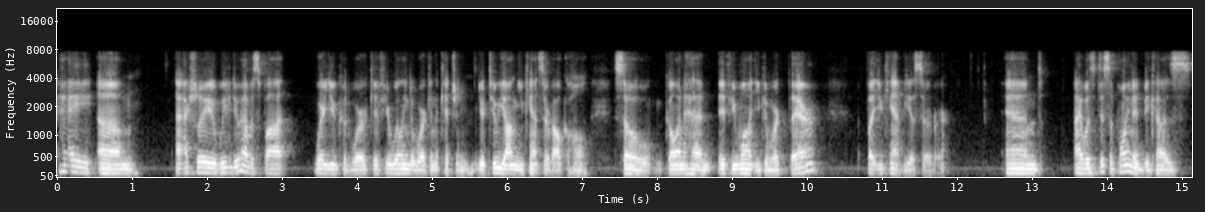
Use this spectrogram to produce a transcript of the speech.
"Hey." Um, Actually, we do have a spot where you could work if you're willing to work in the kitchen. You're too young, you can't serve alcohol. So go on ahead. If you want, you can work there, but you can't be a server. And I was disappointed because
